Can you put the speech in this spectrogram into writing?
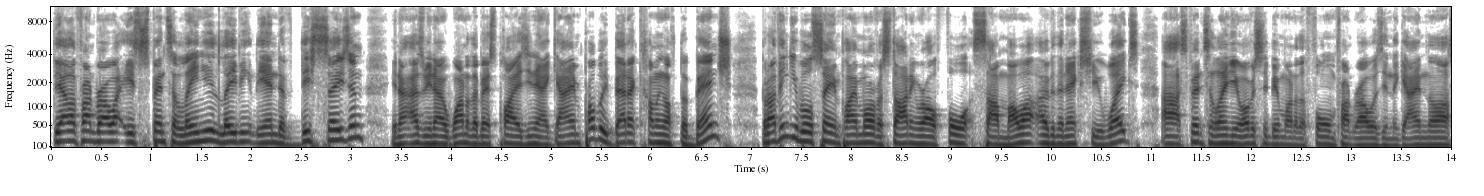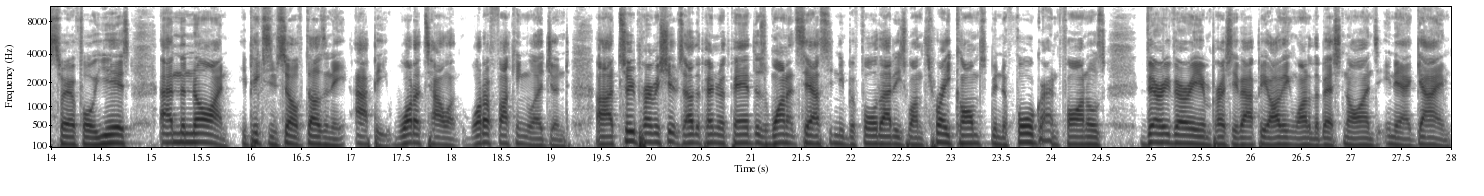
The other front rower is Spencer Leniu, leaving at the end of this season. You know, as we know, one of the best players in our game, probably better coming off the bench, but I think you will see him play more of a starting role for Samoa over the next few weeks. Uh, Spencer Leniu obviously been one of the form front rowers in the game the last three or four years. And the nine, he picks himself, doesn't he? Appy, what a talent. What a fucking legend. Uh, two premierships at the Penrith Panthers, one at South Sydney before that. He's won three comps, been to four grand finals. Very, very impressive Appy. I think one of the best nines in our game.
